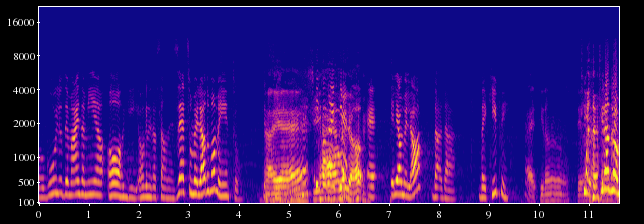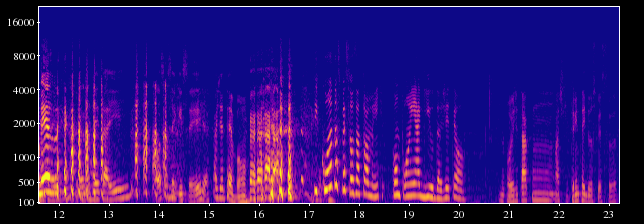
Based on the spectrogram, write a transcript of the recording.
Orgulho demais a minha org, organização, né? Zetsu, o melhor do momento. Quer Ah, dizer, é? E como é Ah, que é? É, Ele é o melhor da, da, da equipe? É, tirando. Tira- tirando eu mesmo, né? Tirando gente aí, possa ser que seja. A gente é bom. E quantas pessoas atualmente compõem a guilda GTO? Hoje tá com, acho que 32 pessoas.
